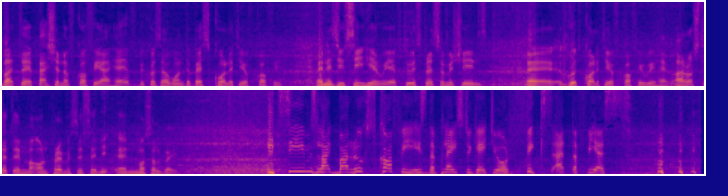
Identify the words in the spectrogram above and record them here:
But the passion of coffee I have because I want the best quality of coffee. And as you see here, we have two espresso machines. Uh, good quality of coffee we have. I roasted in my own premises in, in Mossel Bay. It seems like Baruch's coffee is the place to get your fix at the feast.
